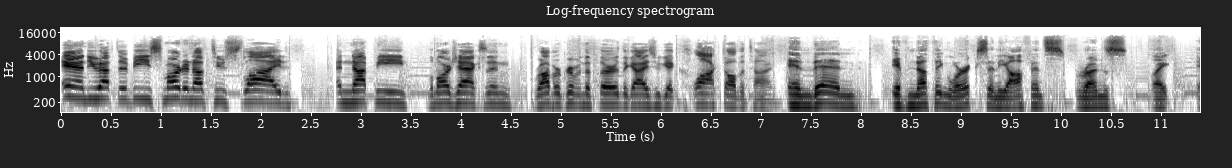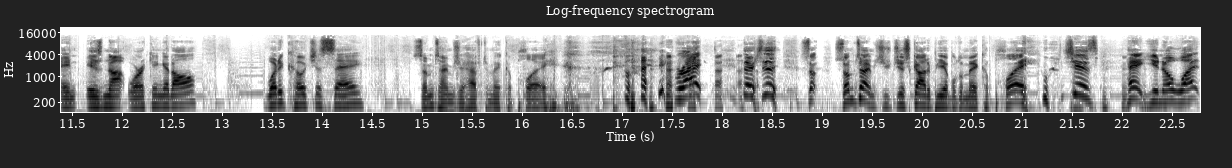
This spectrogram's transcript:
And you have to be smart enough to slide and not be Lamar Jackson, Robert Griffin III, the guys who get clocked all the time. And then if nothing works and the offense runs like and is not working at all, what do coaches say? Sometimes you have to make a play. right? There's a, so sometimes you just got to be able to make a play, which is, hey, you know what?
